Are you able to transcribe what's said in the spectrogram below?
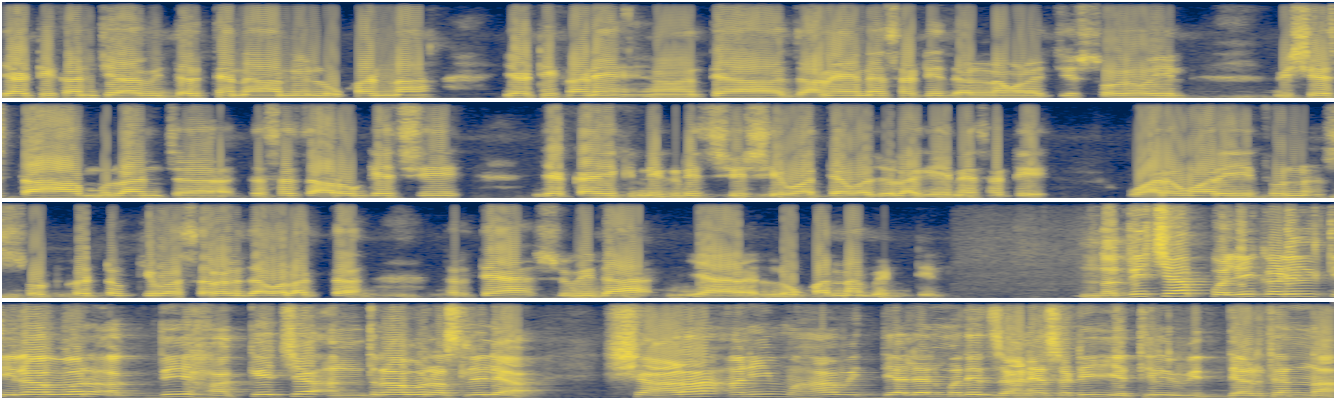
या ठिकाणच्या विद्यार्थ्यांना आणि लोकांना या ठिकाणी त्या जाण्या येण्यासाठी सोय होईल. विशेषतः मुलांच्या तसंच आरोग्याची ज्या काही निगडीत सेवा त्या बाजूला घेण्यासाठी वारंवार इथून सोटकट किंवा सरळ जावं लागतं तर त्या सुविधा या लोकांना भेटतील. नदीच्या पलीकडील तीरावर अगदी हाकेच्या अंतरावर असलेल्या शाळा आणि महाविद्यालयांमध्ये जाण्यासाठी येथील विद्यार्थ्यांना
